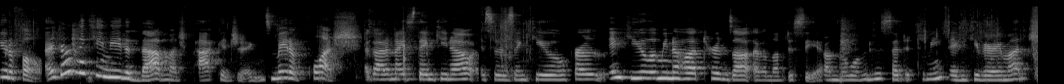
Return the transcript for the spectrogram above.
Beautiful. I don't think he needed that much packaging. It's made of plush. I got a nice thank you note. It says thank you for thank you. Let me know how it turns out. I would love to see it from the woman who sent it to me. Thank you very much.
